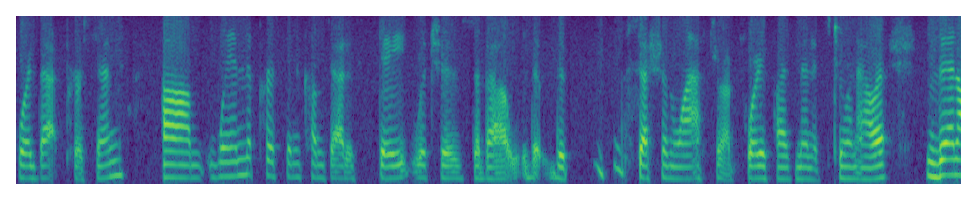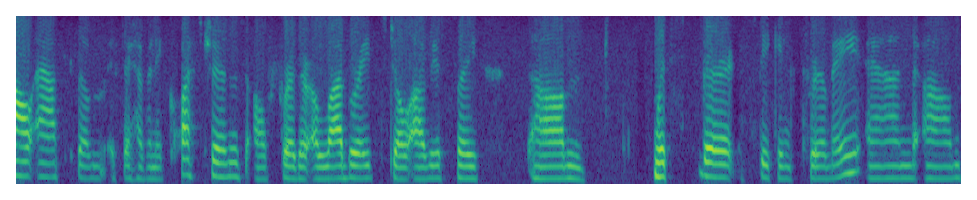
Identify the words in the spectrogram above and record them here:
toward that person. Um, when the person comes out of state, which is about the, the session lasts around 45 minutes to an hour. Then I'll ask them if they have any questions. I'll further elaborate, still obviously, um, with Spirit speaking through me, and um,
